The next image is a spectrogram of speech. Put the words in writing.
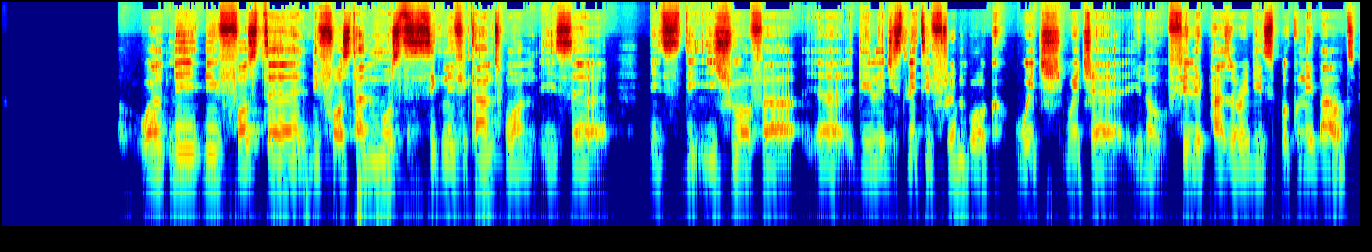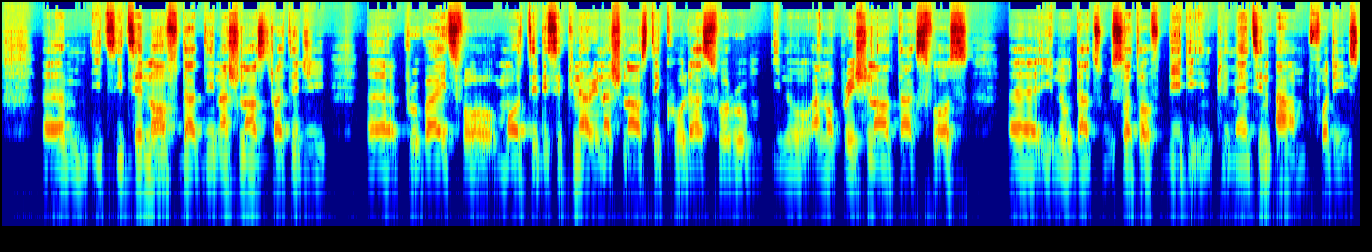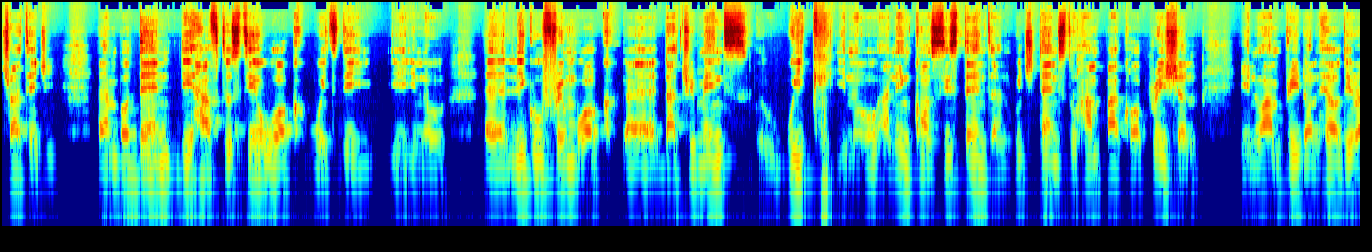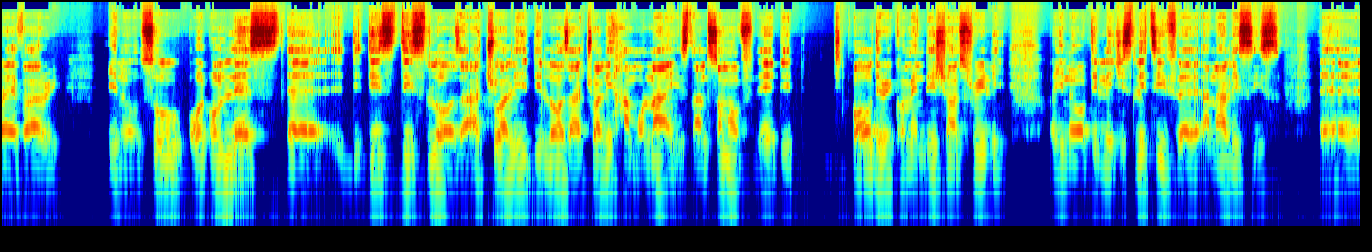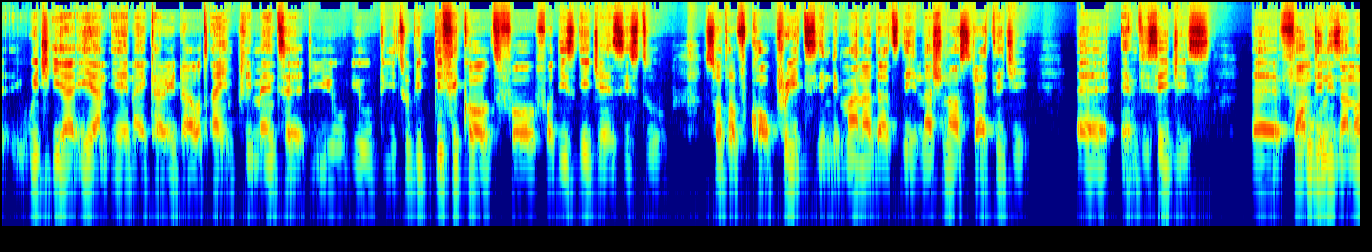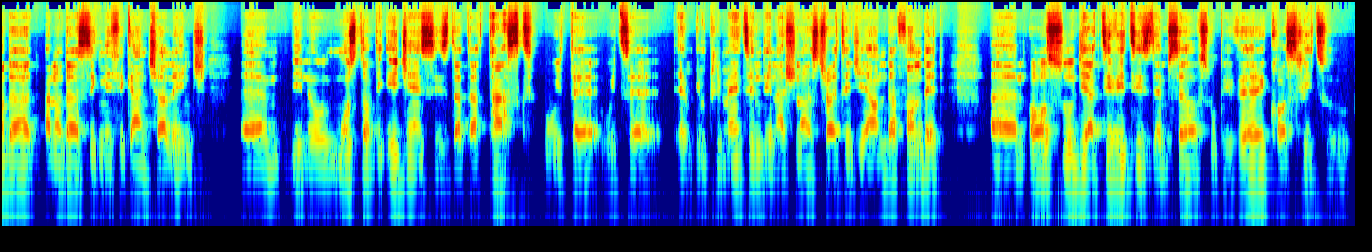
Well, the the first uh, the first and most significant one is uh, it's the issue of uh, uh, the legislative framework, which which uh, you know Philip has already spoken about. Um, it's it's enough that the national strategy uh, provides for multidisciplinary national stakeholders forum, you know, an operational task force. Uh, you know that will sort of be the implementing arm for the strategy, um, but then they have to still work with the you know, uh, legal framework uh, that remains weak, you know, and inconsistent, and which tends to hamper cooperation, you know, and breed unhealthy rivalry. You know, so unless uh, these these laws are actually the laws are actually harmonized, and some of the all the recommendations really, you know, of the legislative uh, analysis uh, which EIA and ANI carried out are implemented, you, you, it will be difficult for, for these agencies to sort of cooperate in the manner that the national strategy uh, envisages. Uh, funding is another another significant challenge. Um, you know, most of the agencies that are tasked with uh, with uh, implementing the national strategy are underfunded, and also the activities themselves will be very costly to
